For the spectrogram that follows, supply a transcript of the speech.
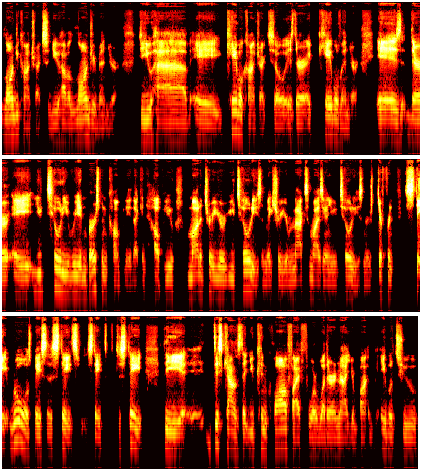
laundry contracts? So, do you have a laundry vendor? Do you have a cable contract? So, is there a cable vendor? Is there a utility reimbursement company that can help you monitor your utilities and make sure you're maximizing on your utilities? And there's different state rules based on the states, state to state, the discounts that you can qualify for, whether or not you're able to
